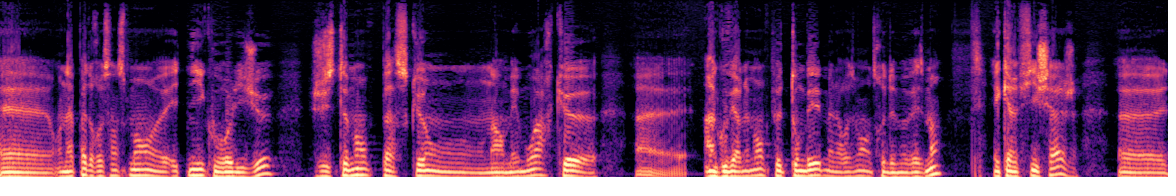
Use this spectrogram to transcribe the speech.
euh, on n'a pas de recensement euh, ethnique ou religieux, justement parce qu'on a en mémoire que un gouvernement peut tomber malheureusement entre de mauvaises mains et qu'un fichage euh,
